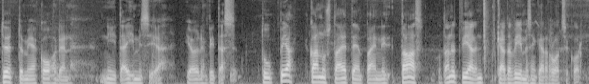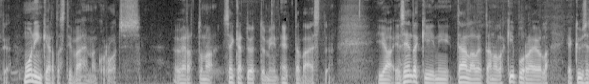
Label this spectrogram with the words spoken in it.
työttömiä kohden niitä ihmisiä, joiden pitäisi tuppia, kannustaa eteenpäin, niin taas, otan nyt vielä, nyt käytän viimeisen kerran ruotsikorttia, moninkertaisesti vähemmän kuin Ruotsissa verrattuna sekä työttömiin että väestöön. Ja, ja sen takia niin täällä aletaan olla kipurajoilla, ja kyllä se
